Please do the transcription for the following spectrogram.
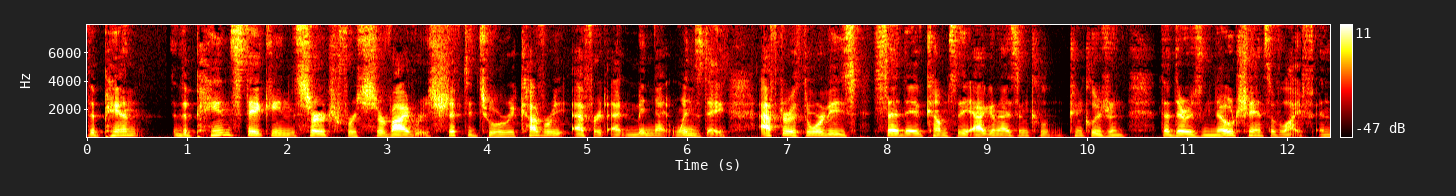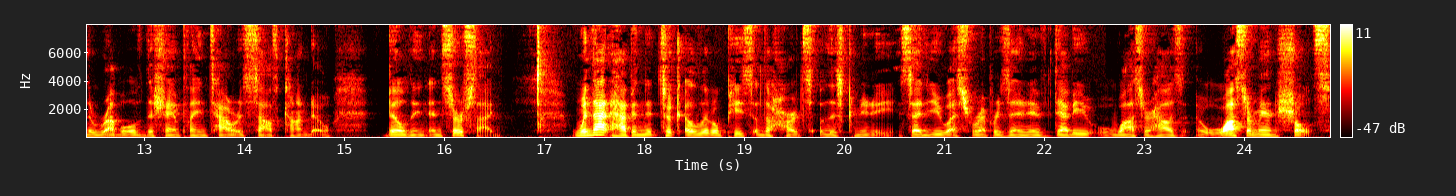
The pan the painstaking search for survivors shifted to a recovery effort at midnight Wednesday after authorities said they had come to the agonizing conclusion that there is no chance of life in the rubble of the Champlain Towers South condo building in Surfside. When that happened, it took a little piece of the hearts of this community, said U.S. Representative Debbie Wasserman Schultz.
